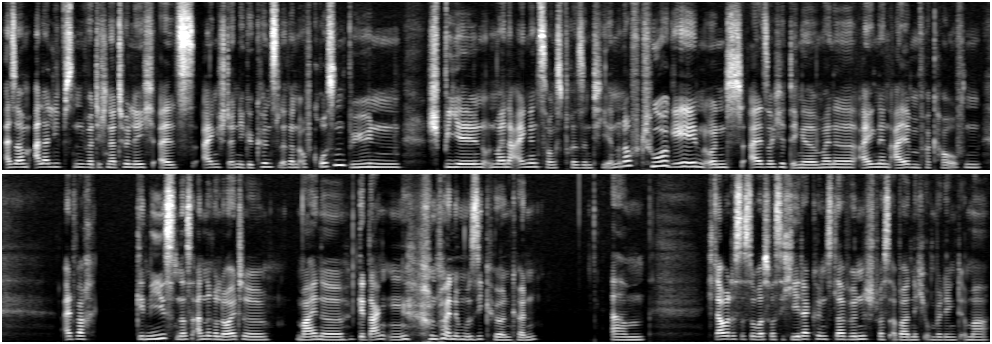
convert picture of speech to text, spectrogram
Also am allerliebsten würde ich natürlich als eigenständige Künstlerin auf großen Bühnen spielen und meine eigenen Songs präsentieren und auf Tour gehen und all solche Dinge, meine eigenen Alben verkaufen. Einfach genießen, dass andere Leute meine Gedanken und meine Musik hören können. Ähm, Ich glaube, das ist sowas, was sich jeder Künstler wünscht, was aber nicht unbedingt immer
